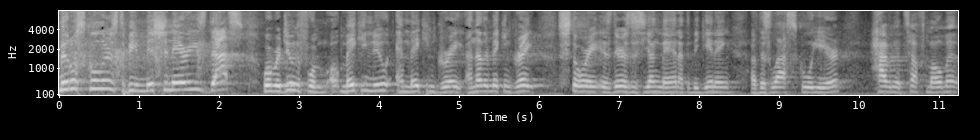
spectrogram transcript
middle schoolers to be missionaries, that's what we're doing for making new and making great. Another making great story is there's this young man at the beginning of this last school year having a tough moment.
